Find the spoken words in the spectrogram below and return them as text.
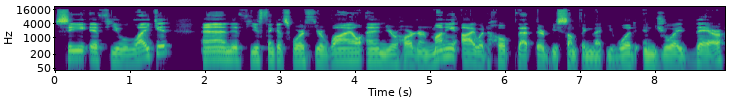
see if you like it. And if you think it's worth your while and your hard earned money, I would hope that there'd be something that you would enjoy there.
